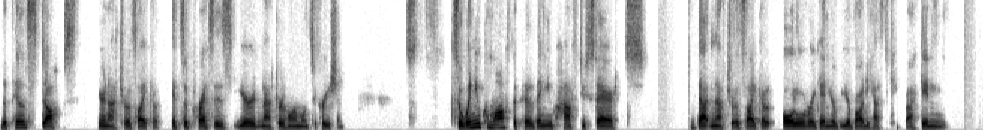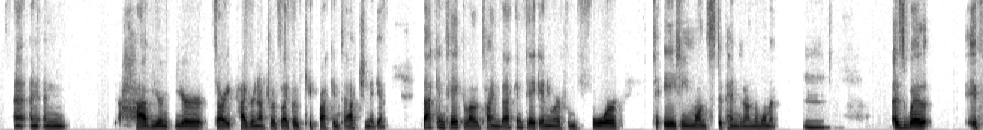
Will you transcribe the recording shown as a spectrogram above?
The pill stops your natural cycle. It suppresses your natural hormone secretion. So when you come off the pill, then you have to start that natural cycle all over again. Your your body has to kick back in and, and have your your sorry have your natural cycle kick back into action again. That can take a lot of time. That can take anywhere from four to eighteen months, depending on the woman. Mm. As well, if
